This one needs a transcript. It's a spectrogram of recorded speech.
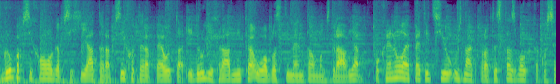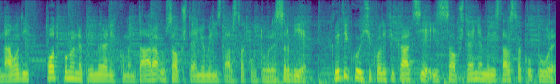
Grupa psihologa, psihijatara, psihoterapeuta i drugih radnika u oblasti mentalnog zdravlja pokrenula je peticiju u znak protesta zbog, kako se navodi, potpuno neprimerenih komentara u saopštenju Ministarstva kulture Srbije. Kritikujući kvalifikacije iz saopštenja Ministarstva kulture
